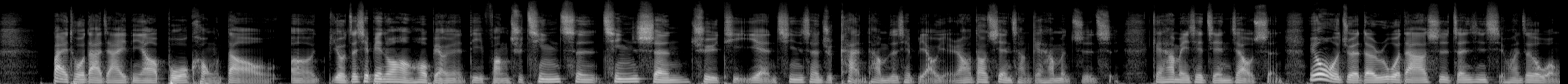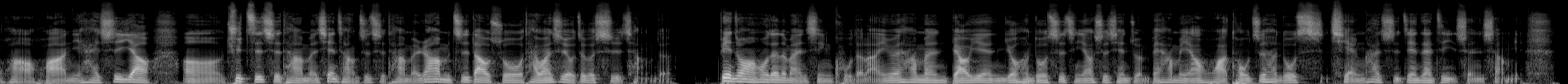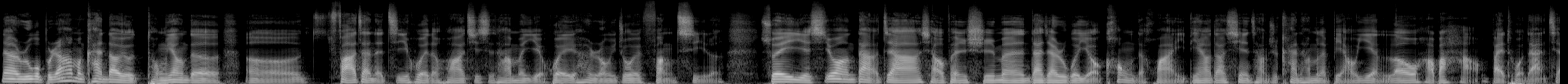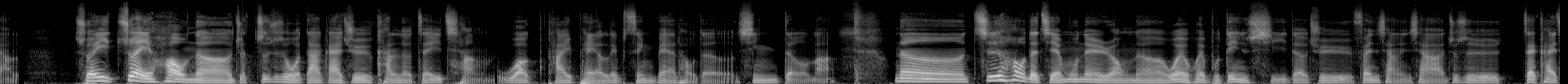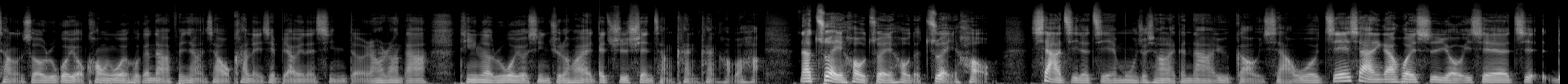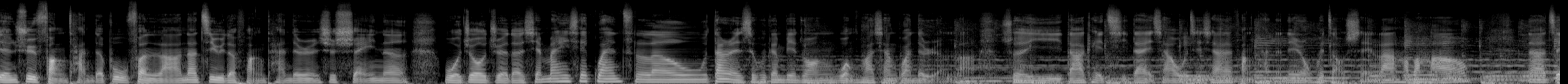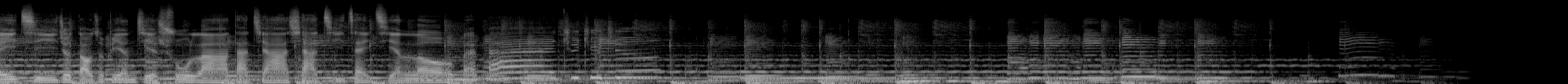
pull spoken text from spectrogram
拜托大家一定要拨空到呃有这些变装皇后表演的地方去亲身亲身去体验，亲身去看他们这些表演，然后到现场给他们支持，给他们一些尖叫声。因为我觉得，如果大家是真心喜欢这个文化的话，你还是要呃去支持他们，现场支持他们，让他们知道说台湾是有这个市场的。变装皇后真的蛮辛苦的啦，因为他们表演有很多事情要事先准备，他们也要花投资很多时钱和时间在自己身上面。那如果不让他们看到有同样的呃发展的机会的话，其实他们也会很容易就会放弃了。所以也希望大家小粉丝们，大家如果有空的话，一定要到现场去看他们的表演喽，好不好？拜托大家了。所以最后呢，就这就是我大概去看了这一场 Work Taipei Lip Sync Battle 的心得啦。那之后的节目内容呢，我也会不定期的去分享一下，就是。在开场的时候，如果有空，我也会跟大家分享一下我看了一些表演的心得，然后让大家听了，如果有兴趣的话，也可以去现场看看，好不好？那最后最后的最后，下集的节目就想要来跟大家预告一下，我接下来应该会是有一些接连续访谈的部分啦。那至于的访谈的人是谁呢？我就觉得先卖一些关子喽，当然是会跟变装文化相关的人啦，所以大家可以期待一下我接下来访谈的内容会找谁啦好不好？那这一集就到这边结束啦，大家下集再见喽，拜拜，啾啾啾。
